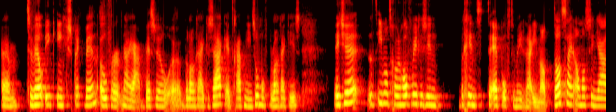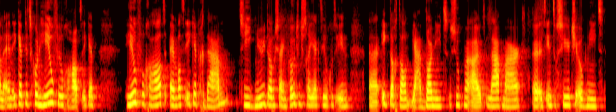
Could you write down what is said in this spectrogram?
Um, terwijl ik in gesprek ben over, nou ja, best wel belangrijke zaken. En het gaat niet eens om of belangrijk is. Weet je, dat iemand gewoon halverwege zin begint te appen of te mailen naar iemand. Dat zijn allemaal signalen. En ik heb dit gewoon heel veel gehad. Ik heb heel veel gehad. En wat ik heb gedaan, zie ik nu dankzij een coachingstraject heel goed in. Uh, ik dacht dan, ja, dan niet. Zoek maar uit. Laat maar. Uh, het interesseert je ook niet.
